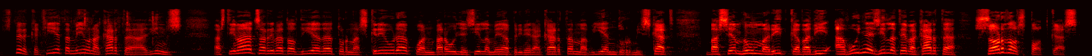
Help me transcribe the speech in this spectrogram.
espera, que aquí hi ha també una carta a dins. Estimats, ha arribat el dia de tornar a escriure. Quan vareu llegir la meva primera carta m'havia endormiscat. Va ser el meu marit que va dir avui llegir la teva carta. Sort dels podcasts.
